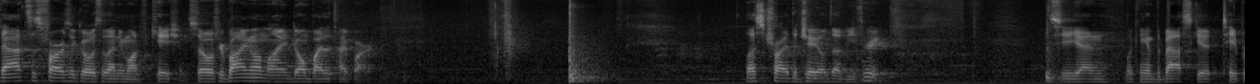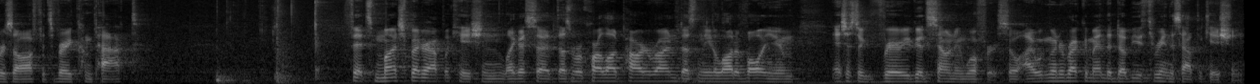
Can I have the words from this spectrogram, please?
That's as far as it goes with any modification. So if you're buying online, don't buy the Type R. Let's try the JLW3. You see again, looking at the basket, tapers off, it's very compact. Fits much better application. Like I said, doesn't require a lot of power to run, doesn't need a lot of volume, and it's just a very good sounding woofer. So I'm going to recommend the W3 in this application.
